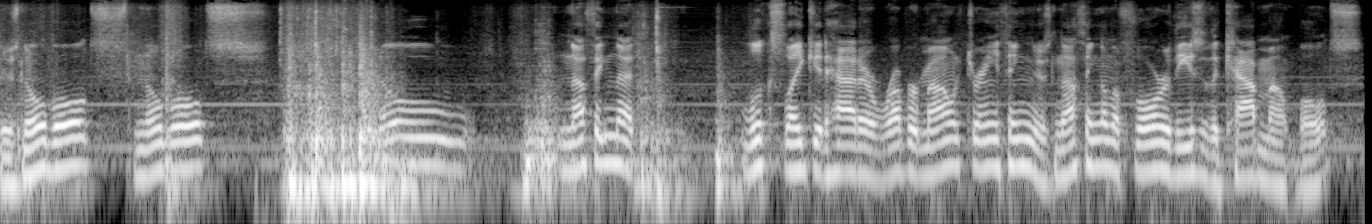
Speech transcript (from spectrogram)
There's no bolts, no bolts, no nothing that looks like it had a rubber mount or anything. There's nothing on the floor. These are the cab mount bolts,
